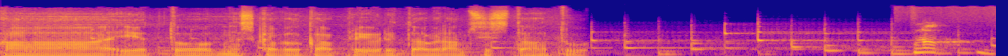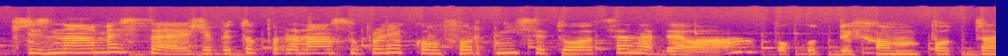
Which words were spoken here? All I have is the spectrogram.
a je to dneska velká priorita v rámci státu. No, přiznáme se, že by to pro nás úplně komfortní situace nebyla, pokud bychom pod uh,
